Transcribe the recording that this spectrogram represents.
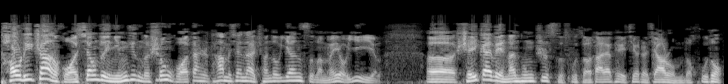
逃离战火、相对宁静的生活，但是他们现在全都淹死了，没有意义了。呃，谁该为男童之死负责？大家可以接着加入我们的互动。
